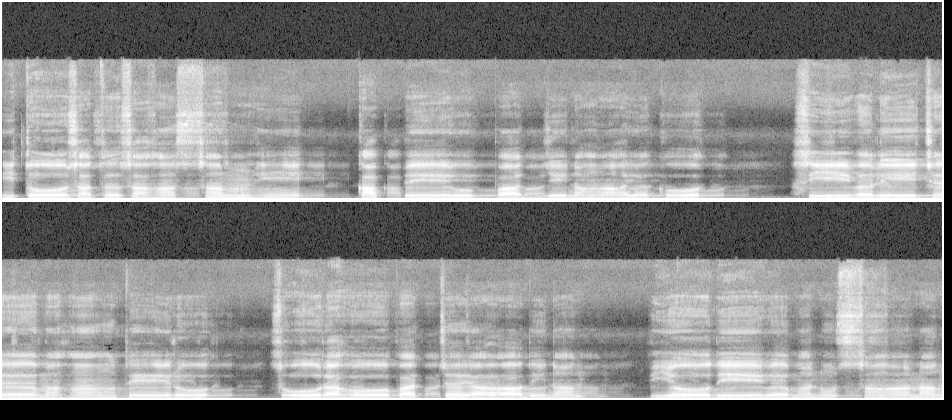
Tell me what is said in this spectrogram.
ඉතෝ සත සහස්සම්හි කප්පේ උපජ්ජිනායකෝ සීවලීච මහතේරෝ සෝරහෝ පච්චයාදිනං පියෝදේව මනුස්සානං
